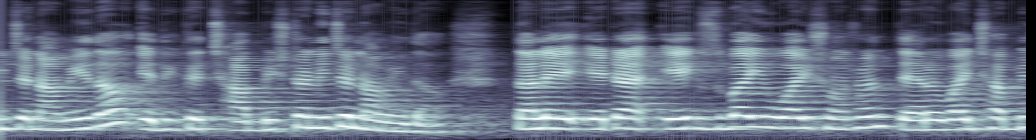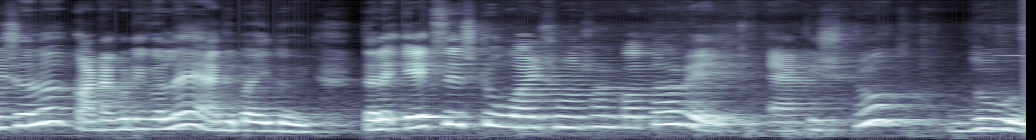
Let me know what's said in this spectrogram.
নিচে নামিয়ে দাও, এদিক থেকে ছাব্বিশটা নিচে নামিয়ে দাও। তাহলে এটা এক্স বাই ওয়াই সমান সমান তেরো বাই ছাব্বিশ হলো, কাটাকুটি করলে এক বাই দুই। তাহলে এক্স ইস টু ওয়াই সমান সমান কত হবে? এক ইস টু দুই।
